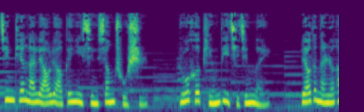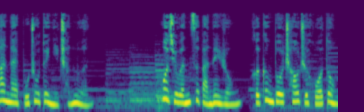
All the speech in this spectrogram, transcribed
今天来聊聊跟异性相处时如何平地起惊雷，聊的男人按耐不住对你沉沦。获取文字版内容和更多超值活动，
